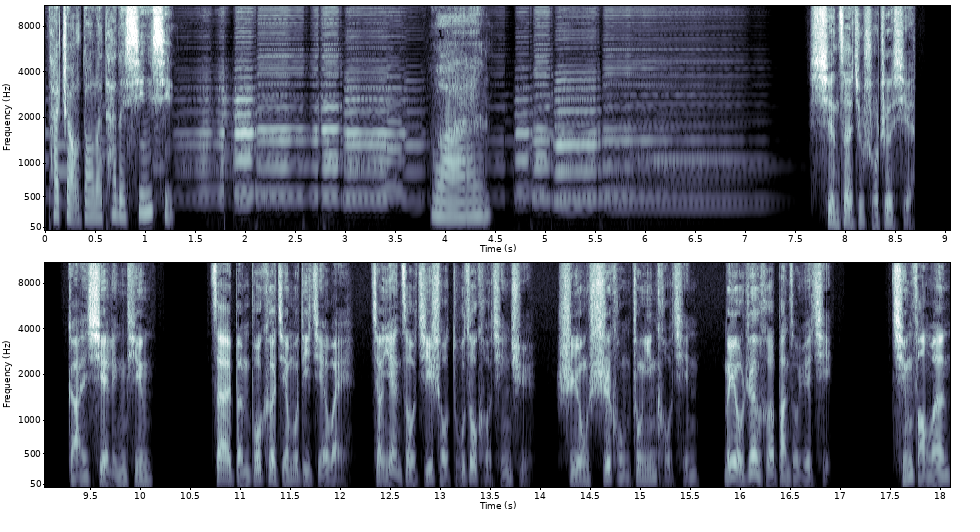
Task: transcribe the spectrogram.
他找到了他的星星。晚安。现在就说这些。感谢聆听，在本播客节目的结尾将演奏几首独奏口琴曲，使用十孔重音口琴，没有任何伴奏乐器，请访问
